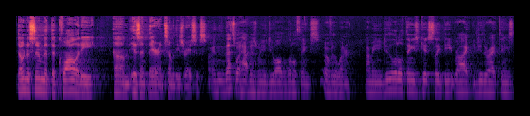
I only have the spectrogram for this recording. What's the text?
don't assume that the quality um, isn't there in some of these races. And that's what happens when you do all the little things over the winter. I mean, you do the little things, you get sleep, eat right, you do the right things.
